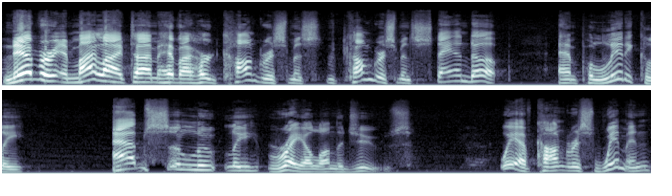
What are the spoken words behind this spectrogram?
Never in my lifetime have I heard congressmen, congressmen stand up and politically absolutely rail on the Jews. We have congresswomen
